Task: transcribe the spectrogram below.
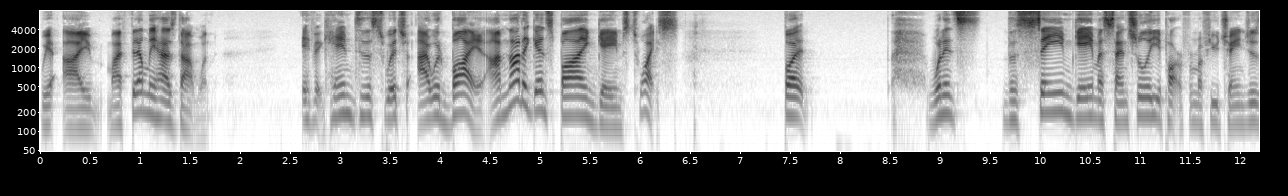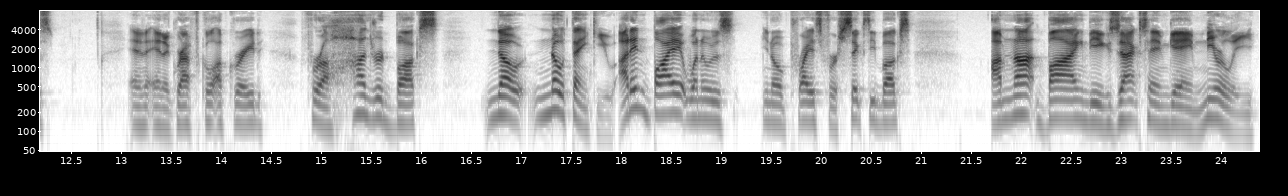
We, I, my family has that one. If it came to the Switch, I would buy it. I'm not against buying games twice, but when it's the same game essentially, apart from a few changes and, and a graphical upgrade, for a hundred bucks no, no, thank you. I didn't buy it when it was, you know, priced for 60 bucks. I'm not buying the exact same game nearly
